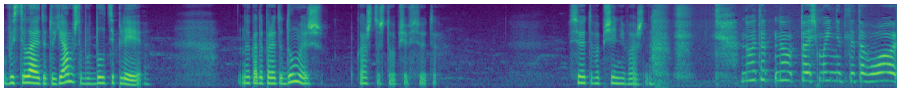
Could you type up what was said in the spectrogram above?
выстилает эту яму, чтобы было теплее. Ну и когда про это думаешь, кажется, что вообще все это все это вообще не важно. Ну, это, ну, то есть мы не для того,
